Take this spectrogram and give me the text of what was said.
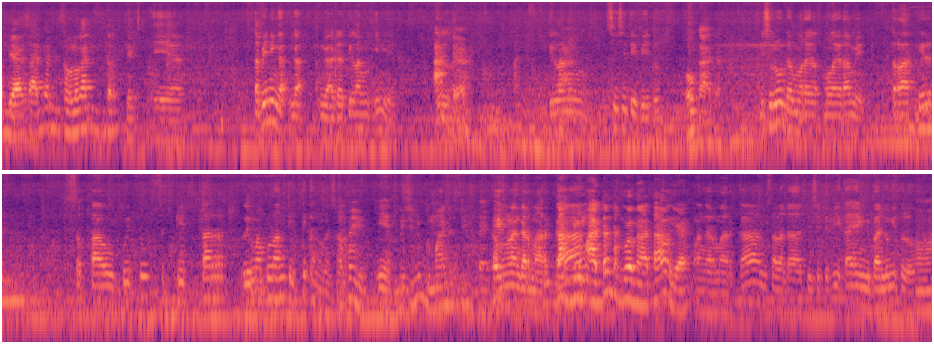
Kebiasaan kan di Solo kan tertib. iya. Tapi ini nggak nggak nggak ada tilang ini ya? Ada. Tilang CCTV itu Oh, nggak ada. di Solo udah mulai mulai rame terakhir setauku itu sekitar 50-an titik kalau nggak salah Apa ya? iya Di sini belum ada sih. Kayak, kamu melanggar marka entah belum ada, entah gue nggak tahu ya. melanggar marka misal ada CCTV kayak yang di Bandung itu loh Oh,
